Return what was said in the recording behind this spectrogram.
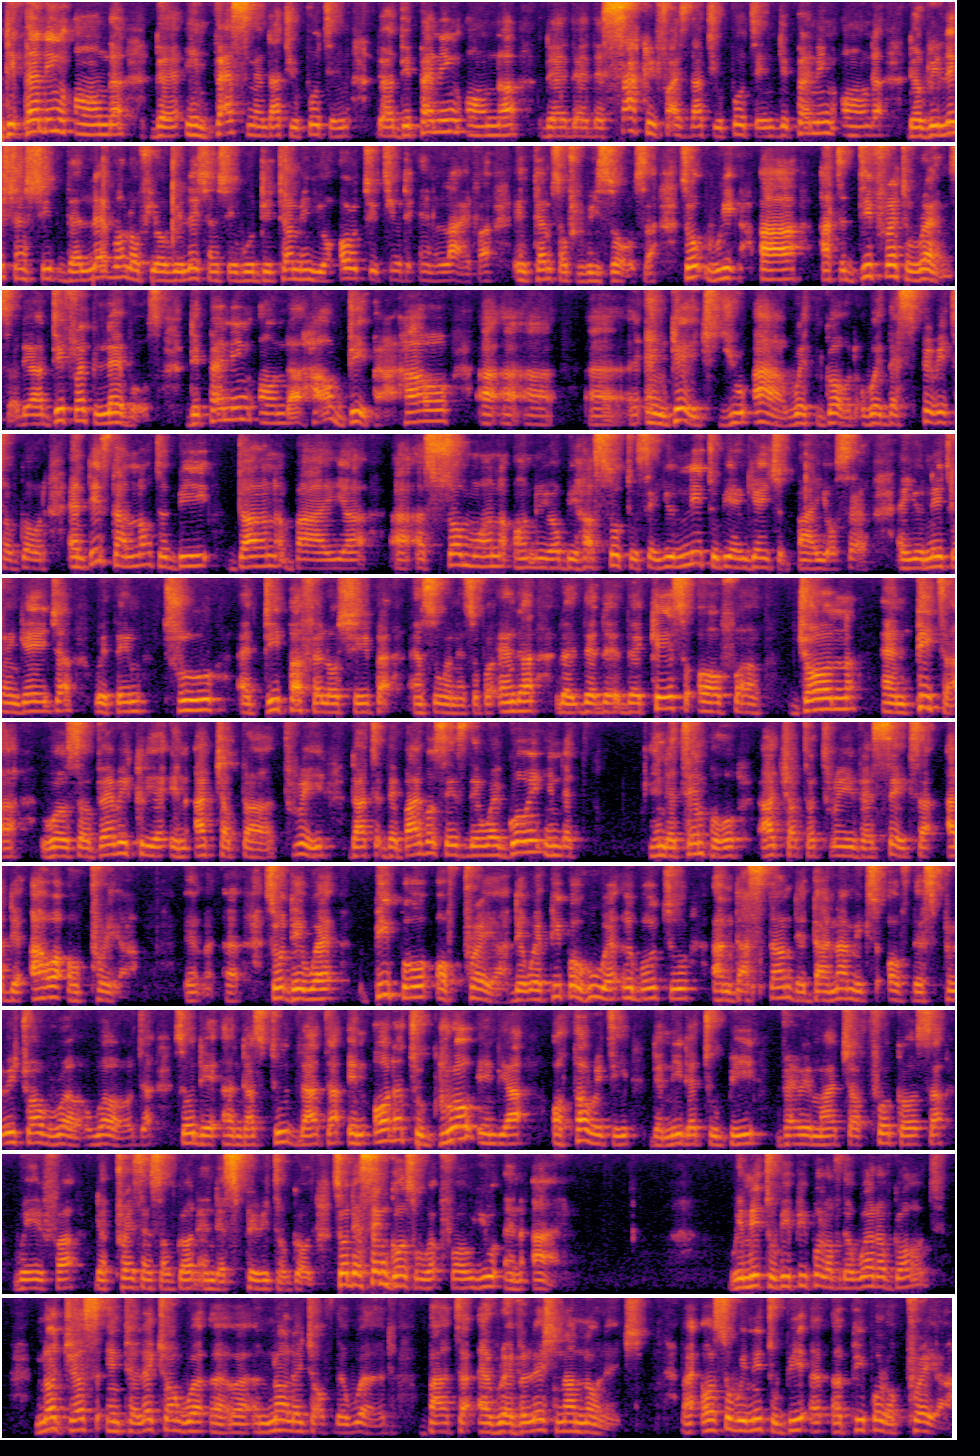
depending on the, the, investment that you put in, uh, depending on uh, the, the, the, sacrifice that you put in, depending on the, the, relationship, the level of your relationship will determine your altitude in life uh, in terms of results. so we are at different realms. There are different levels depending on the, how deep, how uh, uh, uh uh, engaged you are with God, with the Spirit of God. And this cannot be done by uh, uh, someone on your behalf, so to say. You need to be engaged by yourself, and you need to engage uh, with Him through a deeper fellowship, uh, and so on and so forth. And uh, the, the, the, the, case of John and Peter was uh, very clear in Act chapter 3 that the Bible says they were going in the in the temple, Acts chapter 3, verse 6, uh, at the hour of prayer. So they were people of prayer. They were people who were able to understand the dynamics of the spiritual world. So they understood that uh, in order to grow in their authority, they needed to be very much uh, focused uh, with the presence of God and the Spirit of God. So the same goes for you and I. We need to be people of the Word of God, not just intellectual uh, uh, knowledge of the Word, but uh, a revelational knowledge. But also, we need to be a, a people of prayer.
